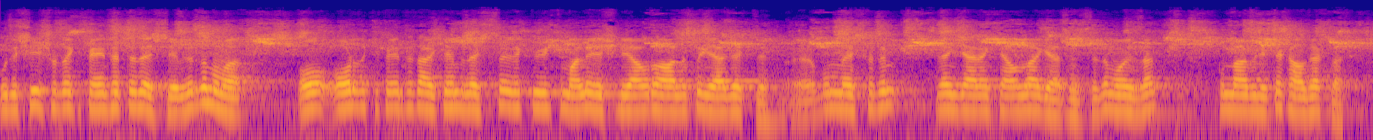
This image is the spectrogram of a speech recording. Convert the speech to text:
bu dişiyi şuradaki Painted'de de eşleyebilirdim ama o oradaki Painted erkeğimiz eşleseydik büyük ihtimalle yeşil yavru ağırlıklı gelecekti. Ee, bunu eşledim. Rengarenk yavrular gelsin istedim. O yüzden bunlar birlikte kalacaklar.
